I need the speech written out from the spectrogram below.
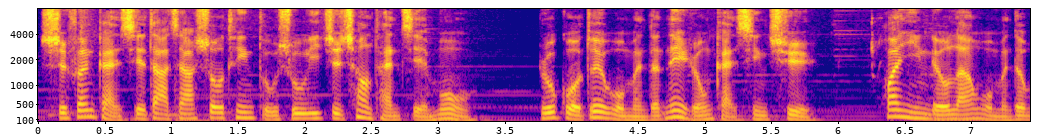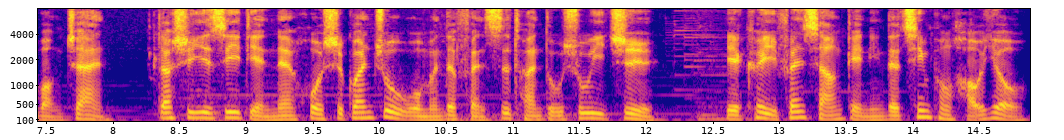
十分感谢大家收听读书益智畅谈节目。如果对我们的内容感兴趣，欢迎浏览我们的网站 dasheasy 点 net，或是关注我们的粉丝团读书益智。也可以分享给您的亲朋好友，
